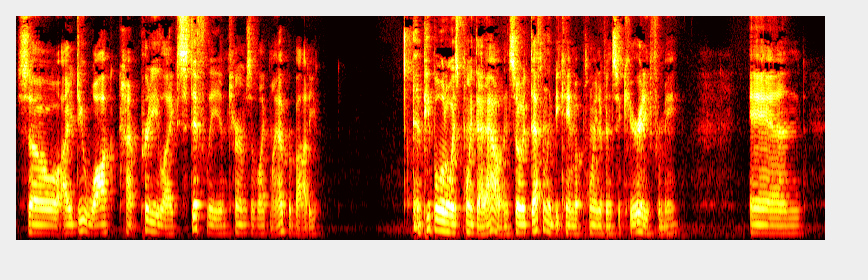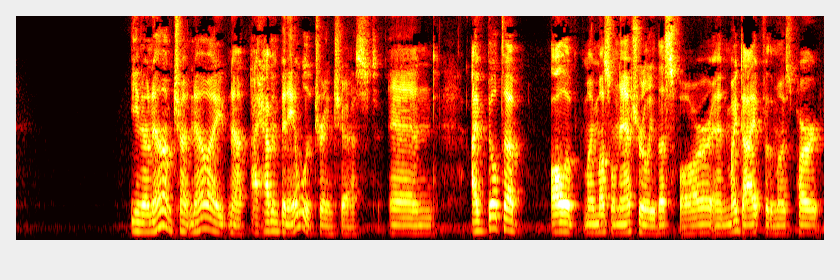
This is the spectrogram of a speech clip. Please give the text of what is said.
So I do walk kind of pretty like stiffly in terms of like my upper body and people would always point that out. And so it definitely became a point of insecurity for me. And you know now i'm trying now i not i haven't been able to train chest. And i've built up all of my muscle naturally thus far. And my diet for the most part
